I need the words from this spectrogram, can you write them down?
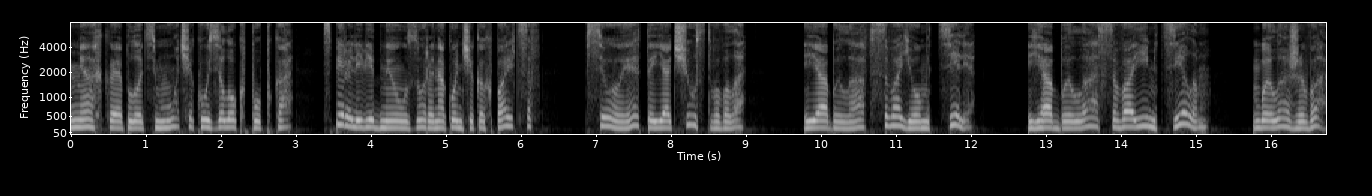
Мягкая плоть мочек, узелок пупка, спиралевидные узоры на кончиках пальцев — все это я чувствовала. Я была в своем теле. Я была своим телом, была жива.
